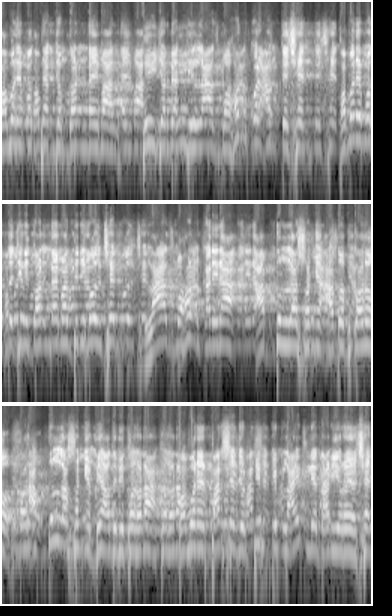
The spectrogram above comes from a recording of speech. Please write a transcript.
কবরের মধ্যে একজন দণ্ডায়মান, দুইজন ব্যক্তির লাশ বহন করে আনতেছেন। কবরের মধ্যে যিনি দণ্ডায়মান, তিনি বলছেন, লাশ বহনকারীরা আব্দুল্লাহর সঙ্গে আদব করো, আব্দুল্লাহর সঙ্গে বেয়াদবি করো না। কবরের পাশে যে টিপ টিপ লাইট নিয়ে দাঁড়িয়ে রয়েছেন।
